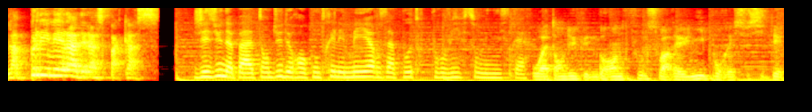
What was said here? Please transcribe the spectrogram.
La primera de las pacas. Jésus n'a pas attendu de rencontrer les meilleurs apôtres pour vivre son ministère. Ou attendu qu'une grande foule soit réunie pour ressusciter.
